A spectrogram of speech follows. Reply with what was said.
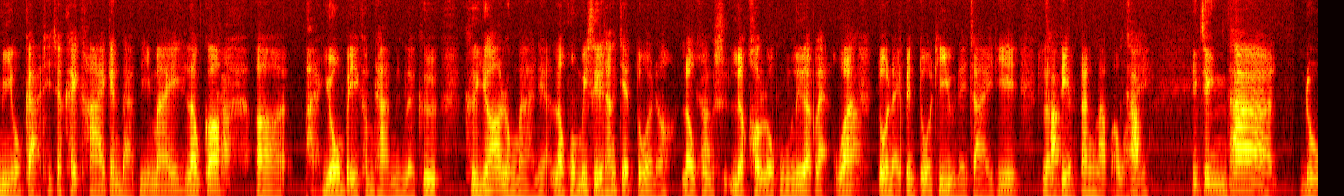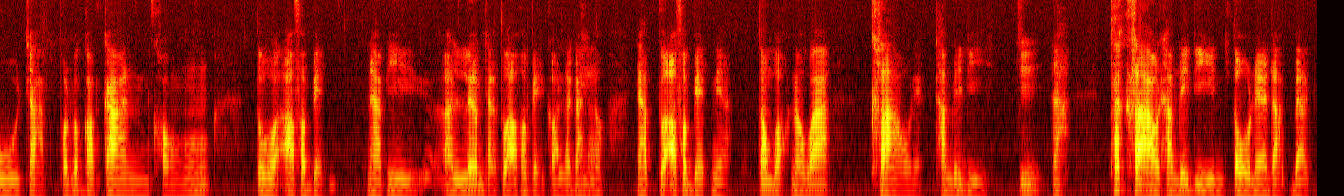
มีโอกาสที่จะคล้าย ๆ กันแบบนี้ไหมแล้วก็ครับเอ่อ โยงไปอีกคำถามหนึ่งเลยคือ คือย่อลงมาเนี่ยเราคงไม่ซื้อทั้ง 7 ตัวเนาะเราคงเลือกเขาเราคงเลือกแหละว่าครับตัวไหนเป็นตัวที่อยู่ในใจที่เราครับเตรียมตั้งรับเอาครัไว้บจริงๆ ถ้าดูจากผลประกอบการของตัวอัลฟาเบตนะครับพี่อะเริ่มจากตัวอัลฟาเบตก่อนแล้วกันเนาะนะครับตัวอัลฟาเบตเนี่ยต้องบอกนะว่าคลาวเนี่ยทำได้ดีอืมนะถ้าคลาวทำได้ดีโตในระดับแบบ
